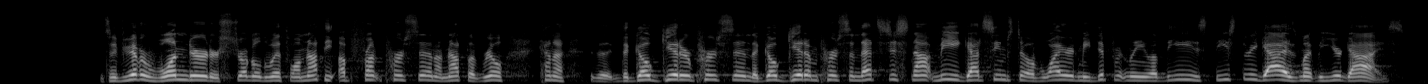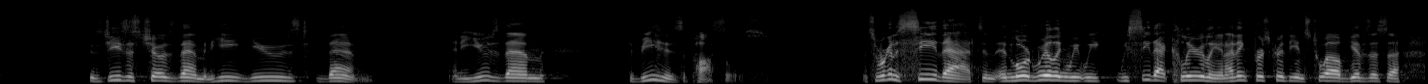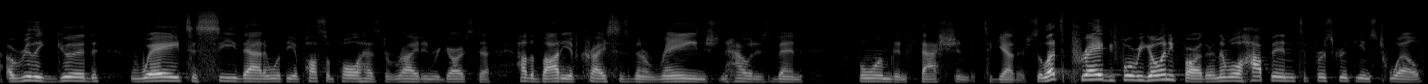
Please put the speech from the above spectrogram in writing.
So if you've ever wondered or struggled with, well, I'm not the upfront person, I'm not the real kind of the, the go-getter person, the go-get 'em person, that's just not me. God seems to have wired me differently. Well, these, these three guys might be your guys. Because Jesus chose them and he used them. And he used them to be his apostles. So we're going to see that. And, and Lord willing, we, we, we see that clearly. And I think 1 Corinthians 12 gives us a, a really good way to see that and what the Apostle Paul has to write in regards to how the body of Christ has been arranged and how it has been formed and fashioned together. So let's pray before we go any farther, and then we'll hop into 1 Corinthians 12,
